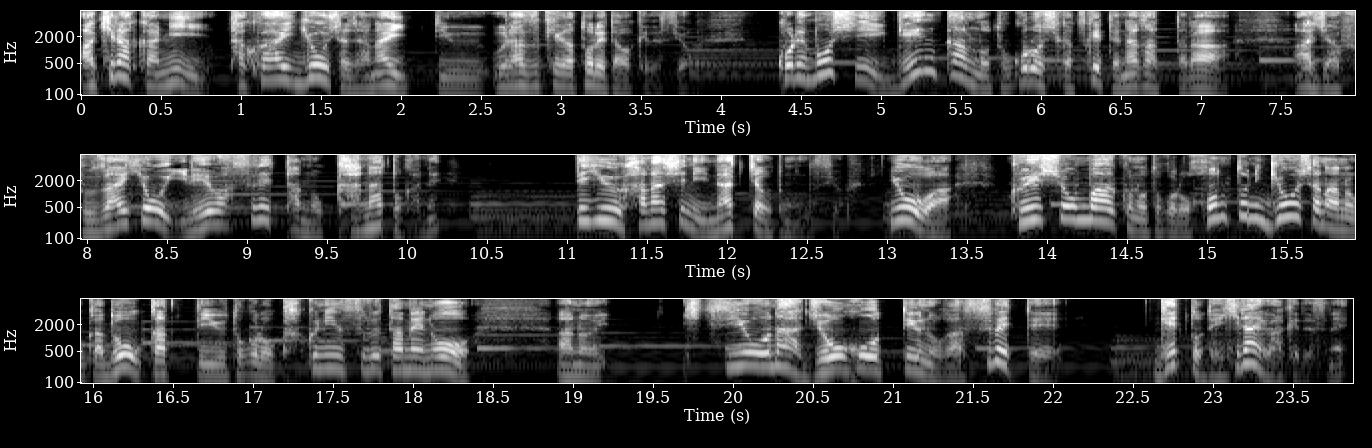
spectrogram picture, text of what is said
明らかに宅配業者じゃないっていう裏付けが取れたわけですよ。これもし玄関のところしかつけてなかったらあじゃあ不在票入れ忘れたのかなとかねっていう話になっちゃうと思うんですよ。要はクエスチョンマークのところ本当に業者なのかどうかっていうところを確認するためのあの必要な情報っていうのが全てゲットできないわけですね。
